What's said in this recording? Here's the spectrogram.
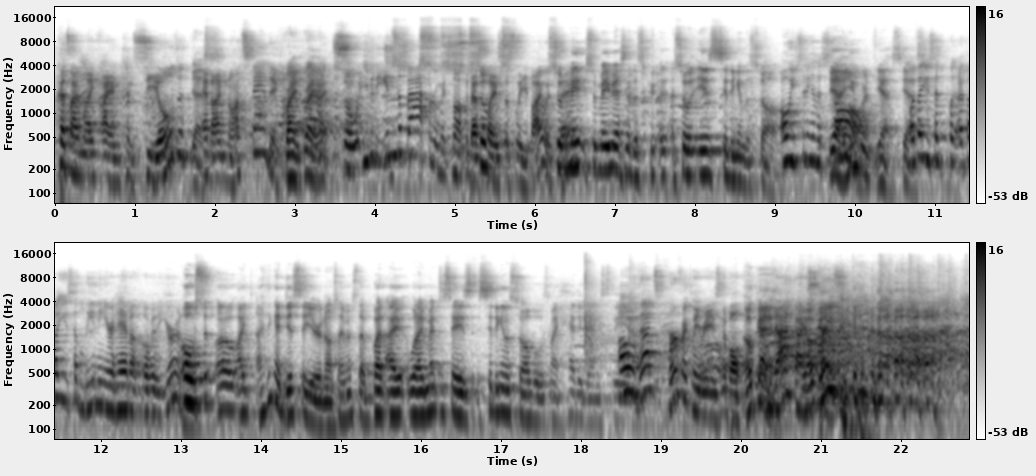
because I'm like, I am concealed Yes. and I'm not standing. Right, right, right. So even in the bathroom, it's not the best So- place to sleep, I would So, say. may, so maybe I said this. So it is sitting in the stall. oh, you're sitting in the stall. Yeah, you were- yes, Oh, I thought you said, I thought you said leaning your head on, over the urinal. Oh, so, oh, I, I think I did say urinal, so I messed up. But I, what I meant to say is sitting in the stall, but with my head against the. Oh, uh, that's perfectly reasonable. Okay. And that guy's Okay. crazy.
